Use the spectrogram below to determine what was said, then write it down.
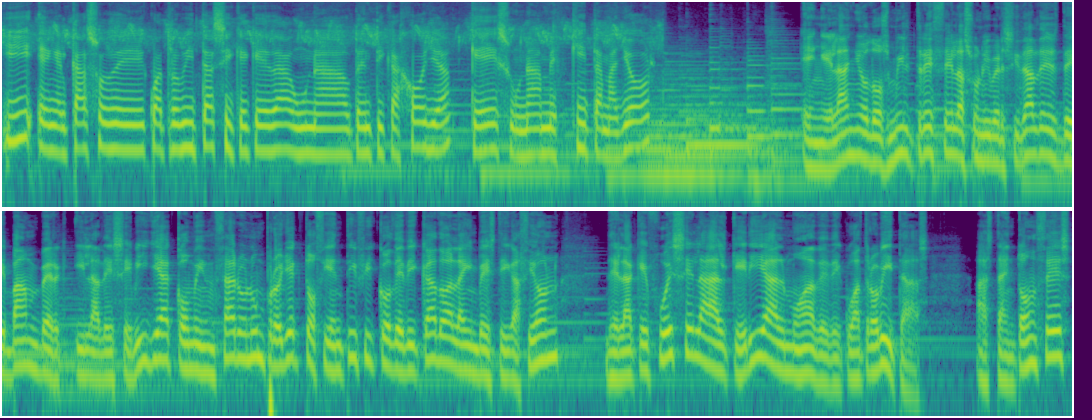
y en el caso de Cuatro Vitas sí que queda una auténtica joya que es una mezquita mayor. En el año 2013 las universidades de Bamberg y la de Sevilla comenzaron un proyecto científico dedicado a la investigación de la que fuese la alquería almohade de Cuatro Vitas. Hasta entonces,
